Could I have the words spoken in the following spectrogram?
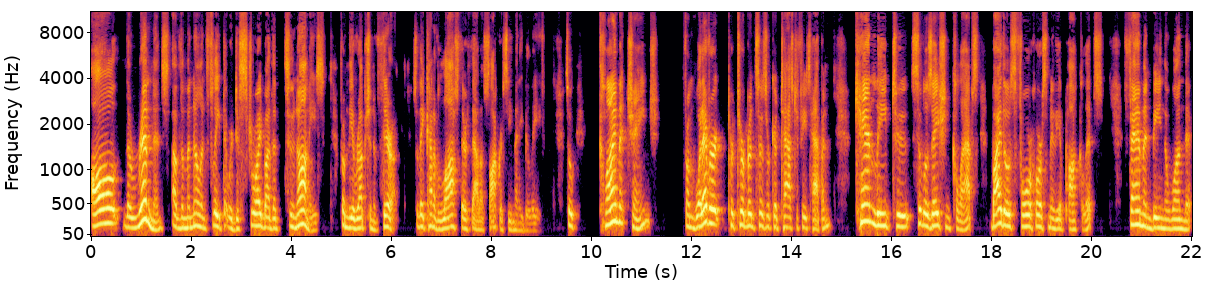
all the remnants of the Minoan fleet that were destroyed by the tsunamis from the eruption of Thera. So they kind of lost their thalassocracy, many believe. So climate change, from whatever perturbances or catastrophes happen, can lead to civilization collapse by those four horsemen of the apocalypse, famine being the one that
